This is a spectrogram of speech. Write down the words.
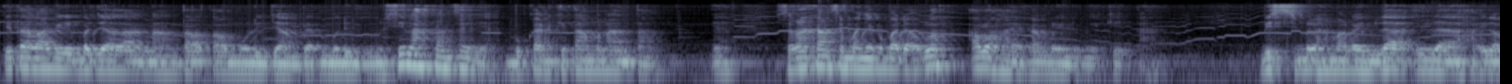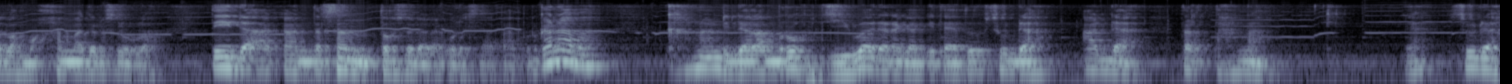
Kita lagi di perjalanan, tahu-tahu mau dijambret, mau dibunuh, silahkan saja. Bukan kita menantang. Ya, serahkan semuanya kepada Allah. Allah lah yang akan melindungi kita. Bismillahirrahmanirrahim. La ilaha illallah Muhammad Rasulullah. Tidak akan tersentuh saudaraku oleh siapa pun. Karena apa? Karena di dalam ruh, jiwa dan raga kita itu sudah ada tertanam. Ya sudah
